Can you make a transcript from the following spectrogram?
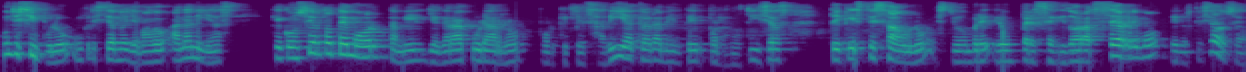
un discípulo, un cristiano llamado Ananías, que con cierto temor también llegará a curarlo, porque sabía claramente por las noticias de que este Saulo, este hombre, era un perseguidor acérrimo de los cristianos, o sea,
